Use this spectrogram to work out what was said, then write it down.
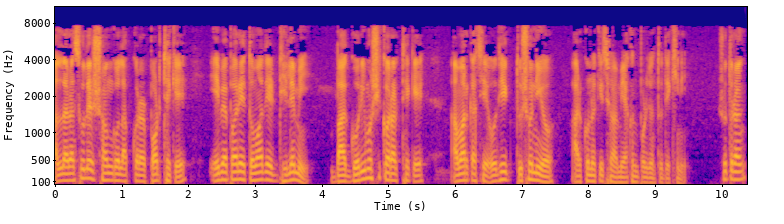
আল্লাহ রাসুলের সঙ্গ লাভ করার পর থেকে এ ব্যাপারে তোমাদের ঢিলেমি বা গরিমসি করার থেকে আমার কাছে অধিক দূষণীয় আর কোনো কিছু আমি এখন পর্যন্ত দেখিনি। সুতরাং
